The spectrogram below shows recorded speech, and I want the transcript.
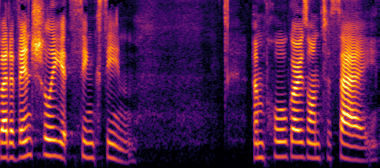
But eventually it sinks in. And Paul goes on to say,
